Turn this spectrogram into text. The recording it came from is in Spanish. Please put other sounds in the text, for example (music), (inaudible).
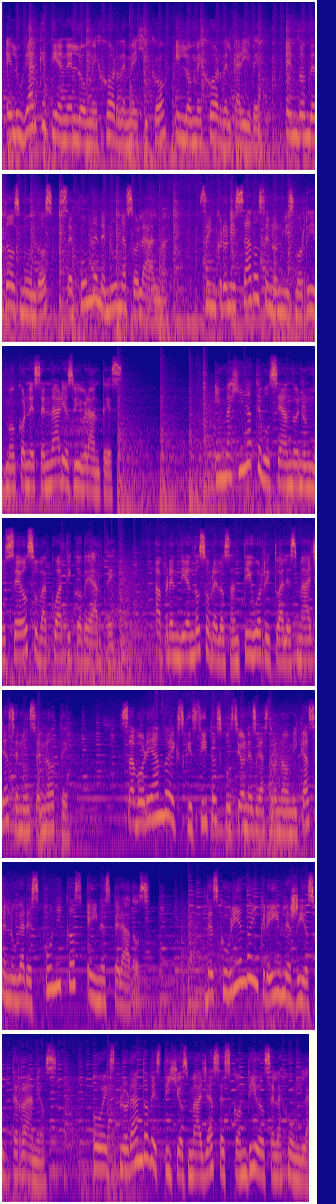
El lugar que tiene lo mejor de México y lo mejor del Caribe, en donde dos mundos se funden en una sola alma, sincronizados en un mismo ritmo con escenarios vibrantes. Imagínate buceando en un museo subacuático de arte, aprendiendo sobre los antiguos rituales mayas en un cenote, saboreando exquisitas fusiones gastronómicas en lugares únicos e inesperados, descubriendo increíbles ríos subterráneos o explorando vestigios mayas escondidos en la jungla.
